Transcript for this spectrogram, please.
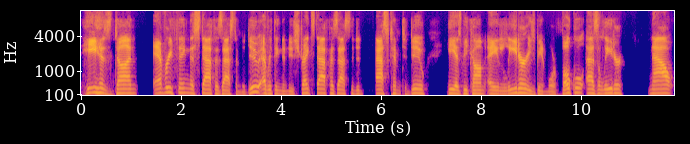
he has done everything the staff has asked him to do, everything the new strength staff has asked, to, asked him to do. He has become a leader. He's being more vocal as a leader now.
